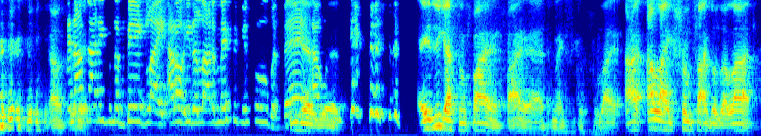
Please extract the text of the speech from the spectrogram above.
and I'm not even a big like I don't eat a lot of Mexican food, but that yeah, I would. AZ got some fire, fire ass Mexican food. Like I, I like shrimp tacos a lot,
